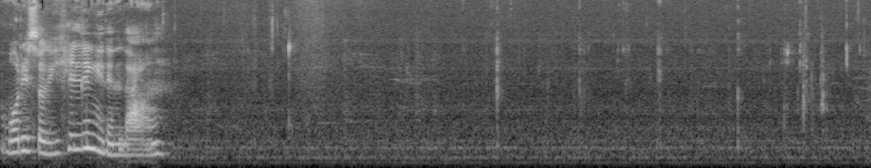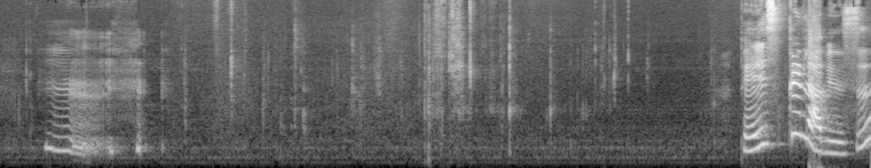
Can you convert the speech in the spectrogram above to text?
머릿속이 힐링이 된다. 음. 베스킨 라빈스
